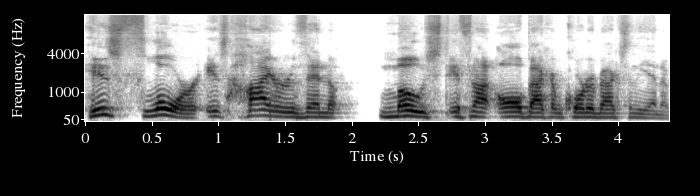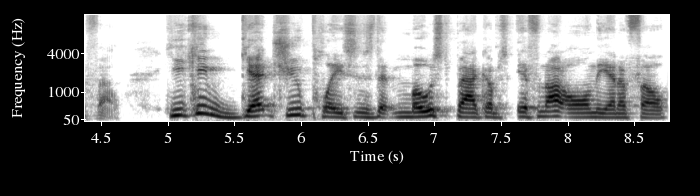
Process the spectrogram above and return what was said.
his floor is higher than most, if not all, backup quarterbacks in the NFL. He can get you places that most backups, if not all in the NFL,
